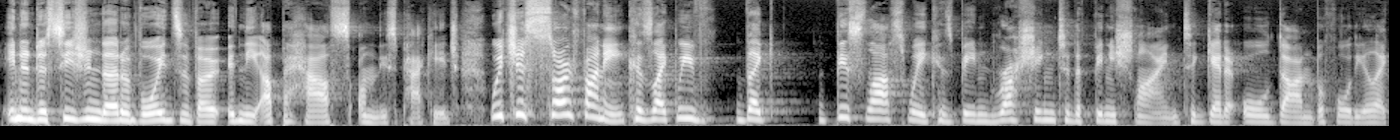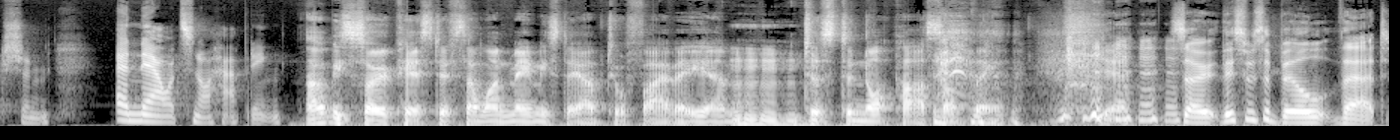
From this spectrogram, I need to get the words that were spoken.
in a decision that avoids a vote in the upper house on this package, which is so funny because, like, we've, like, this last week has been rushing to the finish line to get it all done before the election. And now it's not happening. I'd be so pissed if someone made me stay up till 5 a.m. just to not pass something. Yeah. so this was a bill that,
